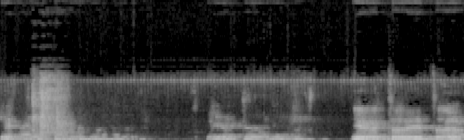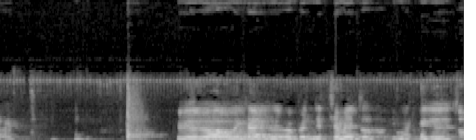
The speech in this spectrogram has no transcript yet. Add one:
Ahí, uno menos dos. Y el vector de... Y el vector de la recta. Yo lo hago mecánico, yo aprendí este método y me olvidé de todo.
